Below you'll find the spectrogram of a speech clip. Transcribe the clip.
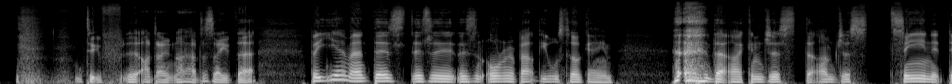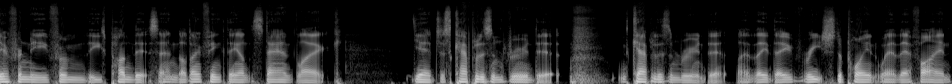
I don't know how to save that, but yeah, man. There's there's a there's an aura about the All Star game that I can just that I'm just seeing it differently from these pundits, and I don't think they understand. Like, yeah, just capitalism ruined it. capitalism ruined it. Like they they've reached the point where they're fine.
